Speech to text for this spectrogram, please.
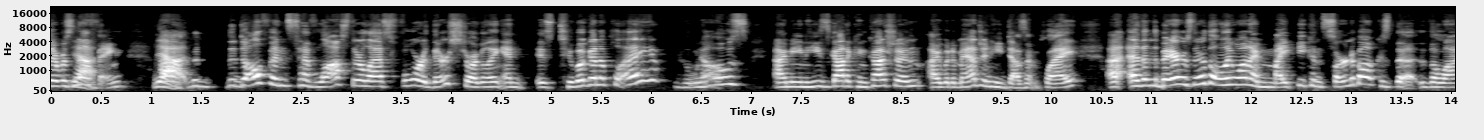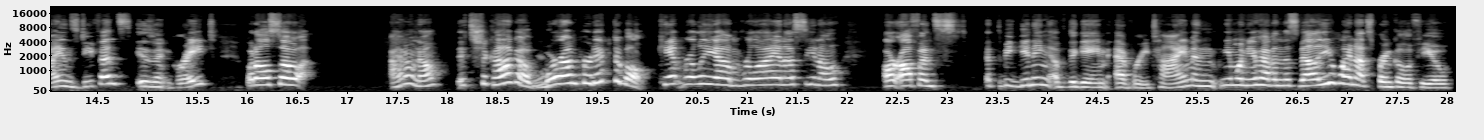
there was Yeah. nothing. Yeah. Uh, the, the Dolphins have lost their last four. They're struggling. And is Tua going to play? Who knows? I mean, he's got a concussion. I would imagine he doesn't play. Uh, and then the Bears, they're the only one I might be concerned about because the, the Lions defense isn't great. But also, I don't know. It's Chicago. Yeah. We're unpredictable. Can't really um, rely on us, you know, our offense at the beginning of the game every time. And when you're having this value, why not sprinkle a few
